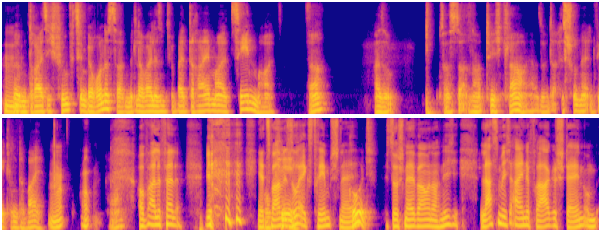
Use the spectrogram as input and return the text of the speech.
hm. ähm, 30, 15 bei Ronestad. Mittlerweile sind wir bei dreimal, zehnmal. Ja, also das ist da natürlich klar. Also da ist schon eine Entwicklung dabei. Ja. Oh. Ja. Auf alle Fälle. Jetzt okay. waren wir so extrem schnell. Gut. So schnell waren wir noch nicht. Lass mich eine Frage stellen, um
